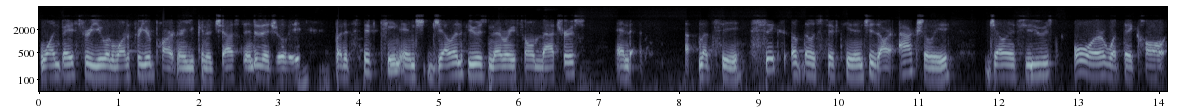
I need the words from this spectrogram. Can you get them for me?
one base for you and one for your partner. You can adjust individually, but it's 15 inch gel infused memory foam mattress. And let's see, six of those 15 inches are actually gel infused or what they call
